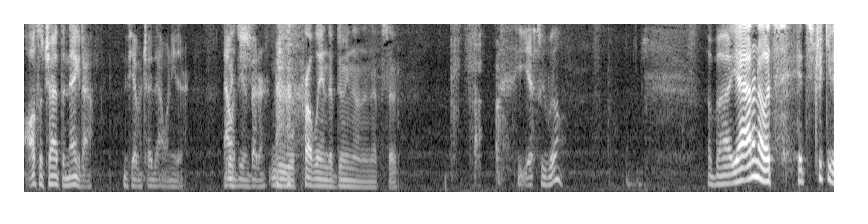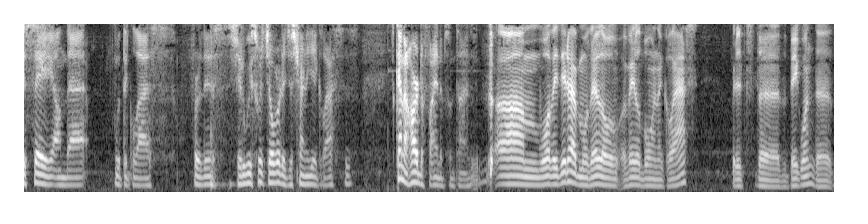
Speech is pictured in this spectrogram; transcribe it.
Also, try out the Negra if you haven't tried that one either. That one's even better. we will probably end up doing on an episode. Yes, we will. But yeah, I don't know. It's it's tricky to say on that with the glass for this. Should we switch over to just trying to get glasses? It's kind of hard to find them sometimes. Um, well, they did have Modelo available in a glass, but it's the the big one. The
